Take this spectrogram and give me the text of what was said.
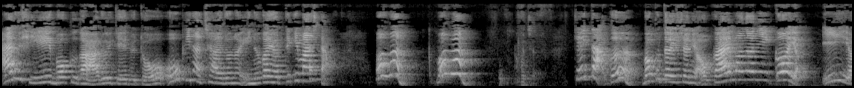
ある日、僕が歩いていると、大きな茶色の犬が寄ってきました。ワンワンワンワンこちら。ケイタくん、僕と一緒にお買い物に行こうよ。いいよ。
